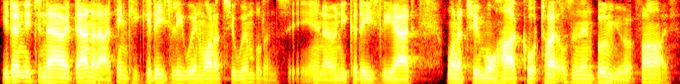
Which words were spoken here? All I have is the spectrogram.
You don't need to narrow it down to that. I think he could easily win one or two Wimbledons, you know, and he could easily add one or two more hard court titles, and then boom, you're at five.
